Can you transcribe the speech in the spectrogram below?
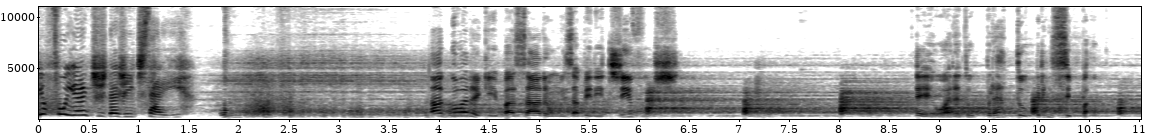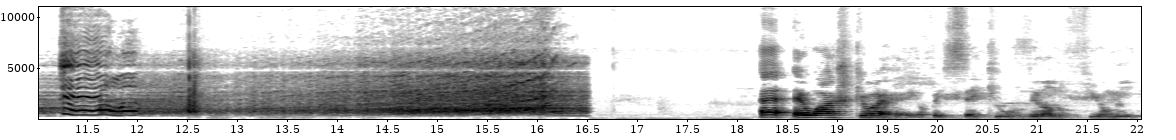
Eu fui antes da gente sair. Agora que passaram os aperitivos, é hora do prato principal. É ela! É, eu acho que eu errei. Eu pensei que o vilão do filme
